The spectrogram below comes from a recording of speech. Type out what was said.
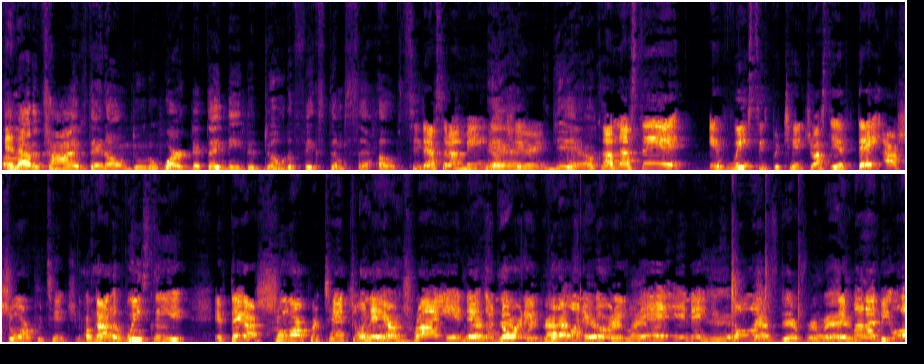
A And lot I- of times they don't do the work that they need to do to fix themselves. See, that's what I mean, though, And- Cherry. Yeah, okay. I'm not saying if we see potential. I said if they are showing potential, Okay, not if we okay. see it. If they are showing potential and they are Okay. trying and they That's ignore their different. Now, going, ignore their different, Lena. head, and they Yeah, just going. That's different, Now, baby. They might not be different.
